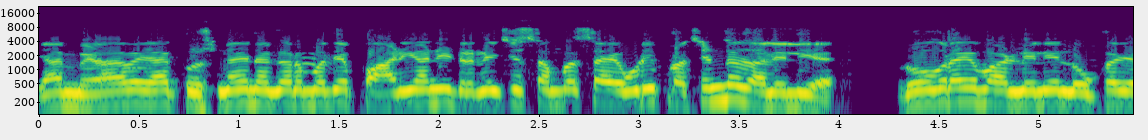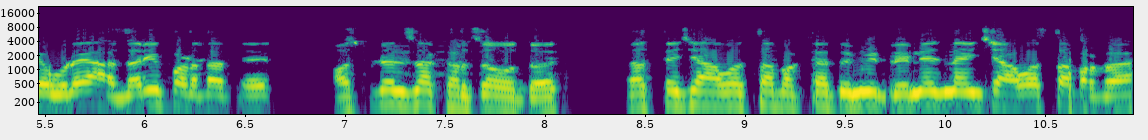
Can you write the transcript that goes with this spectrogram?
या मेळाव्या या कृष्णाई नगरमध्ये पाणी आणि ड्रेनेजची समस्या एवढी प्रचंड झालेली आहे. रोगराई वाढलेली लोक एवढे आजारी पडतात ते. हॉस्पिटलचा खर्च होतोय. रस्त्याची अवस्था बघता तुम्ही ड्रेनेज लाईनची अवस्था बघा.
